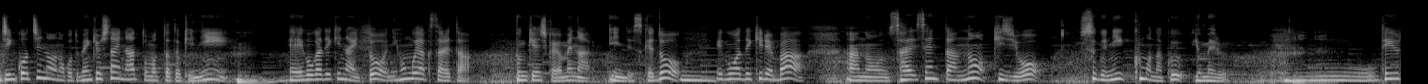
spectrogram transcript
人工知能のこと勉強したいなと思った時にうん。英語ができないと日本語訳された文献しか読めないんですけど、うん。英語ができればあの最先端の記事をすぐに苦もなく読める。っていう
